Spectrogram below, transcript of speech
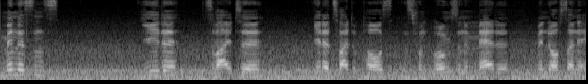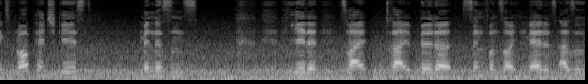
mindestens jede zweite, jeder zweite Post ist von irgendeinem so Mädel. Wenn du auf seine Explore-Page gehst, mindestens jede zwei, drei Bilder sind von solchen Mädels. Also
